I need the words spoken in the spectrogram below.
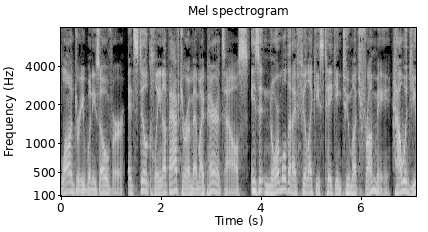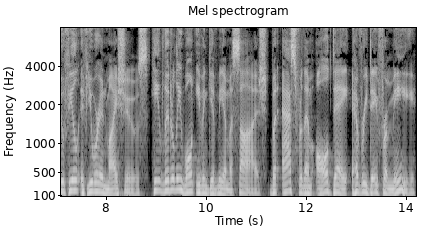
laundry when he's over and still clean up after him at my parents' house. Is it normal that I feel like he's taking too much from me? How would you feel if you were in my shoes? He literally won't even give me a massage, but asks for them all day, every day from me.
